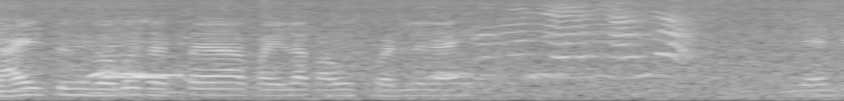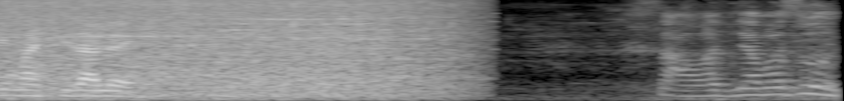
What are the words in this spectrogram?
गाईस तुम्ही बघू शकता पहिला पाऊस पडलेला आहे. यांची मस्ती चालू आहे. सहा वाजल्यापासून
